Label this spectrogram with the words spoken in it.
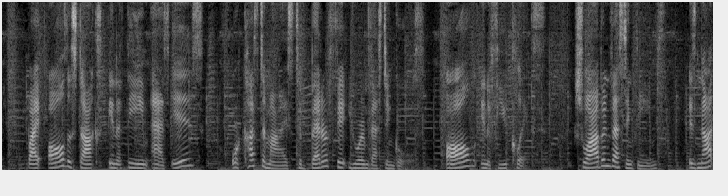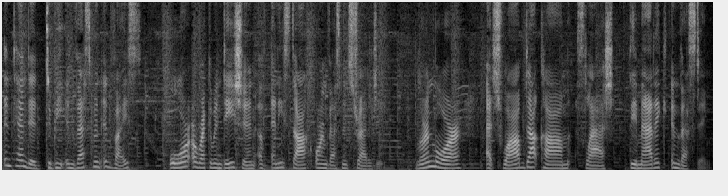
Buy all the stocks in a theme as is or customize to better fit your investing goals, all in a few clicks. Schwab Investing Themes is not intended to be investment advice or a recommendation of any stock or investment strategy. Learn more at schwab.com slash thematic investing.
